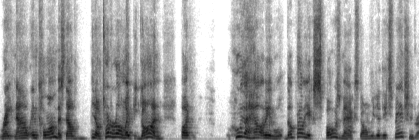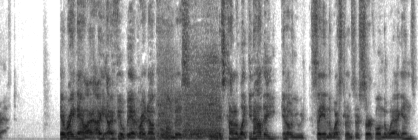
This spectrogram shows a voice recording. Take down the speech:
right now in Columbus. Now, you know, Tortorella might be gone, but who the hell? I mean, they'll probably expose Max Domi to the expansion draft. Yeah, right now I, I, I feel bad. Right now, Columbus is kind of like you know how they you know you would say in the westerns they're circling the wagons.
